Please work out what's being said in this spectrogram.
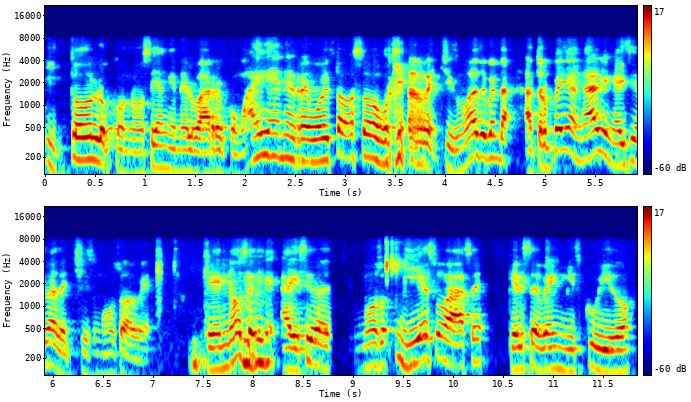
y todos lo conocían en el barrio como, ay, en el revoltoso, porque era re chismoso. De cuenta, atropellan a alguien, ahí se iba de chismoso a ver que no sé qué, ahí sí hermoso, y eso hace que él se ve inmiscuido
